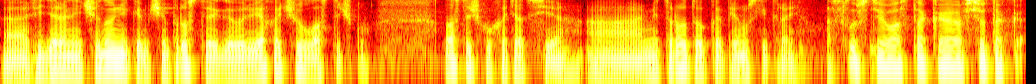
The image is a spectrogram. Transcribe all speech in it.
э, федеральным чиновникам, чем просто я говорю, я хочу ласточку. Ласточку хотят все, а метро только Пермский край. Слушайте, у вас так э, все так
